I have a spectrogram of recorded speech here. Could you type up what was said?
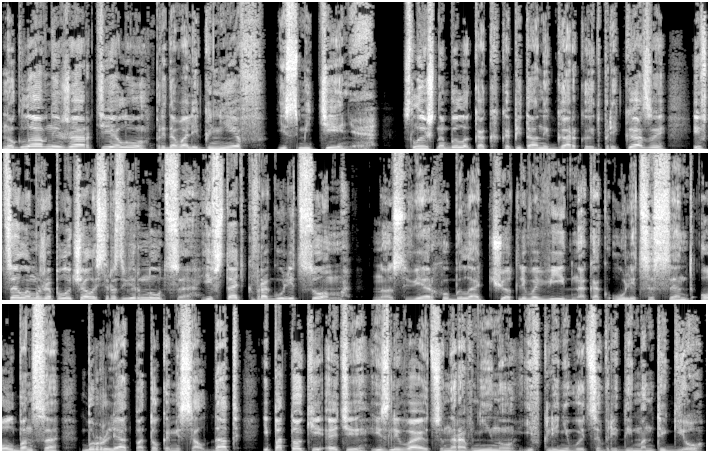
Но главный жар телу придавали гнев и смятение. Слышно было, как капитаны гаркают приказы, и в целом уже получалось развернуться и встать к врагу лицом — но сверху было отчетливо видно, как улицы Сент-Олбанса бурлят потоками солдат, и потоки эти изливаются на равнину и вклиниваются в ряды Монтегю,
